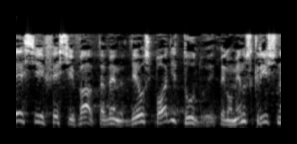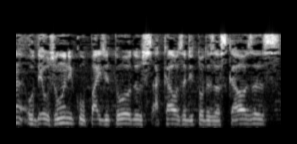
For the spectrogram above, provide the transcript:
Este festival, tá vendo? Deus pode tudo, e pelo menos Krishna, o Deus único, o Pai de todos, a causa de todas as causas,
